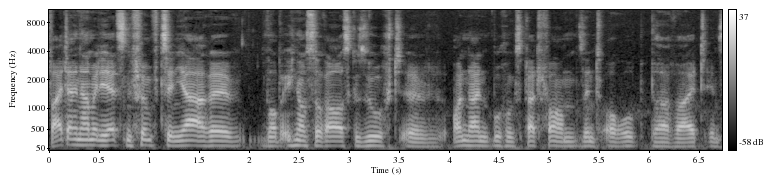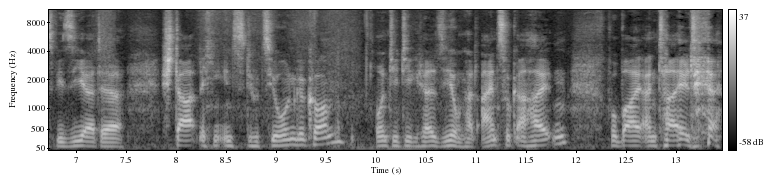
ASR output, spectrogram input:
Weiterhin haben wir die letzten 15 Jahre, wo habe ich noch so rausgesucht, äh, Online-Buchungsplattformen sind europaweit ins Visier der staatlichen Institutionen gekommen und die Digitalisierung hat Einzug erhalten, wobei ein Teil der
